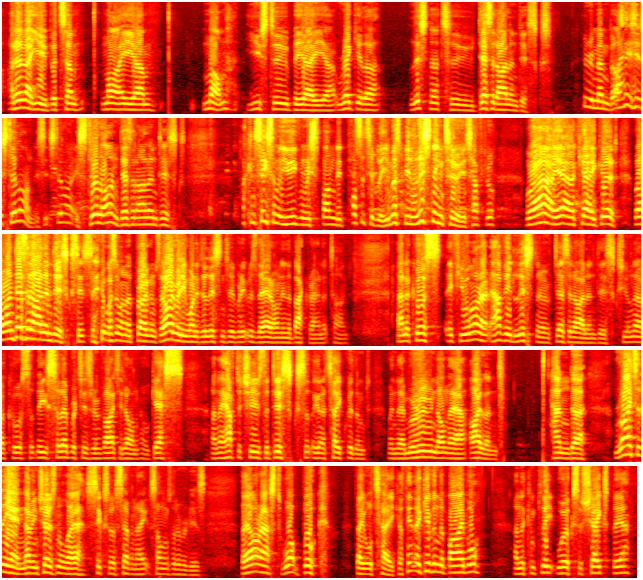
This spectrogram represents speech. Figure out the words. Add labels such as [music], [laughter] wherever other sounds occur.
I don't know about you, but um, my um, mum used to be a uh, regular listener to Desert Island Discs. You remember? I think is it still on? Is it still on? It's still on Desert Island Discs. I can see some of you even responded positively. You must be listening to it after all. Wow, yeah, okay, good. Well, on Desert Island Discs, [laughs] it wasn't one of the programs that I really wanted to listen to, but it was there on in the background at times. And of course, if you are an avid listener of Desert Island Discs, you'll know, of course, that these celebrities are invited on, or guests, and they have to choose the discs that they're going to take with them when they're marooned on their island. And uh, right at the end, having chosen all their six or seven, eight songs, whatever it is, they are asked what book they will take. I think they're given the Bible and the complete works of Shakespeare.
